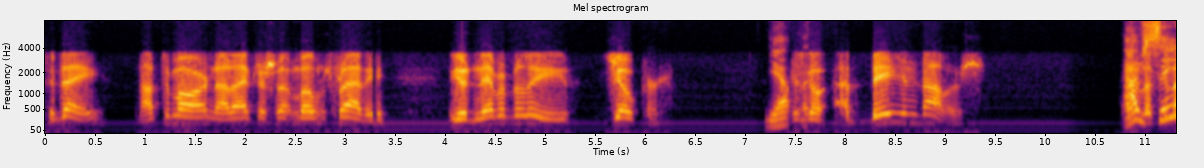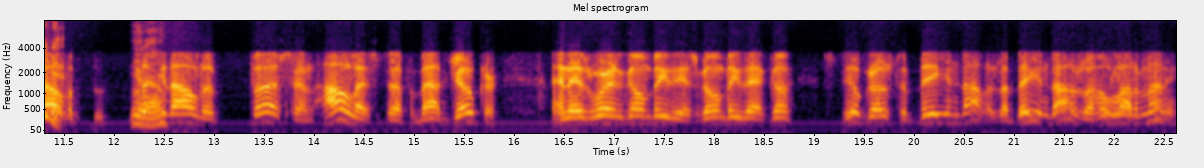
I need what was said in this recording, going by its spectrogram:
today, not tomorrow, not after something opens Friday. You'd never believe Joker Yep. is going a billion dollars. And I've seen it. The, you look know. at all the fuss and all that stuff about Joker, and there's where it's going to be this, going to be that, going still grossed a billion dollars. A billion dollars is a whole lot of money.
